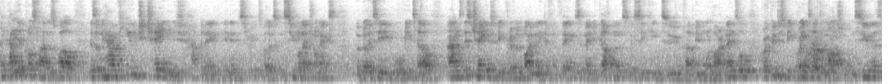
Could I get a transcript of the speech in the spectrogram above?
And carrying across that as well is that we have huge change happening in industries, whether it's consumer electronics, mobility or retail. And this change is being driven by many different things. It may be governments who are seeking to uh, be more environmental, or it could just be greater demands from consumers.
